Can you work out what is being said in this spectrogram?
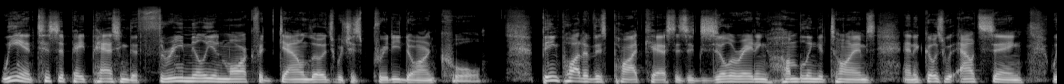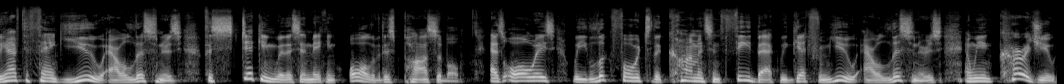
we anticipate passing the 3 million mark for downloads, which is pretty darn cool. Being part of this podcast is exhilarating, humbling at times, and it goes without saying, we have to thank you, our listeners, for sticking with us and making all of this possible. As always, we look forward to the comments and feedback we get from you, our listeners, and we encourage you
